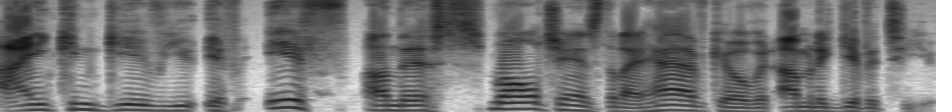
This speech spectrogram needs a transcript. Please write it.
I can give you if if on the small chance that I have COVID, I'm going to give it to you.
